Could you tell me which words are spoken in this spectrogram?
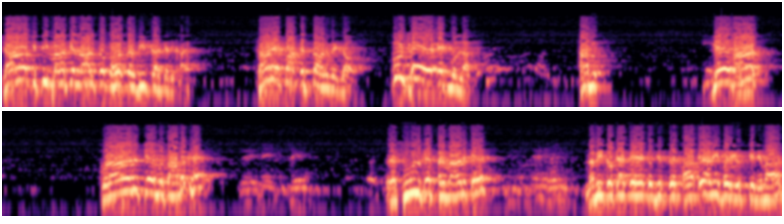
जाओ किसी माँ के लाल को कहो तरदीद करके दिखाया सारे पाकिस्तान में जाओ। पूछो एक मुल्ला से। अब ये बात कुरान के मुताबिक है? रसूल के प्रमाण के? नबी तो कहते हैं कि जिससे फातिहा नहीं पड़ी, उसकी नमाज़।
